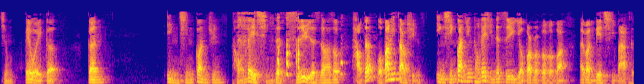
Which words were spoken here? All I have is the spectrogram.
请给我一个跟隐形冠军同类型的词语的时候，他说好的，我帮你找寻隐形冠军同类型的词语有叭叭叭叭叭，来帮你列七八个，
